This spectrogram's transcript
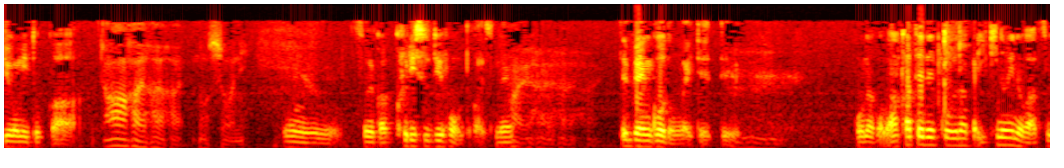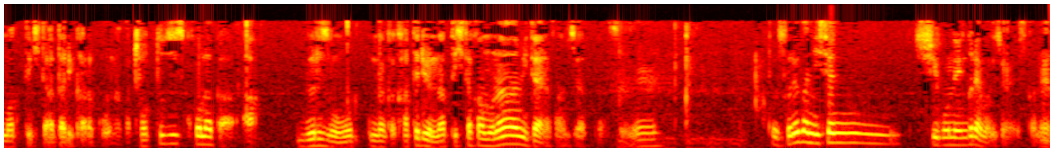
塩にとか、ああ、はいはいはい。の章に。うん、それからクリス・デュフォンとかですね。はいはい。で、ベン・ゴードンがいてっていうう、んこうなんか若手でこうなんか生きのいいのが集まってきたあたりから、こうなんかちょっとずつこうなんか、あ、ブルーズもなんか勝てるようになってきたかもな、みたいな感じだったんですよね。でもそれが2004、5年ぐらいまでじゃないですかね。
